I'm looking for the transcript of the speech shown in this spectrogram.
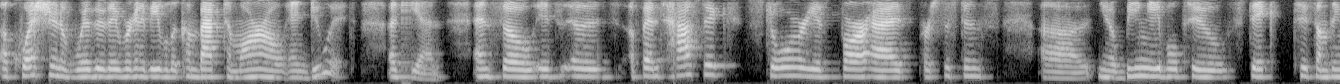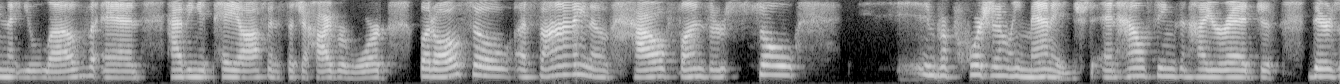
a question of whether they were going to be able to come back tomorrow and do it again. And so it's, it's a fantastic story as far as persistence, uh, you know, being able to stick to something that you love and having it pay off in such a high reward, but also a sign of how funds are so improportionately managed and how things in higher ed just there's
